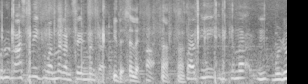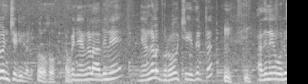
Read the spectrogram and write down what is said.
ഒരു ലാസ്റ്റ് വീക്ക് വന്ന കൺസൈൻമെന്റ് ആണ്. ഇത് അല്ലേ? അപ്പൊ ഈ ഇരിക്കുന്ന ഈ മുഴുവൻ ചെടികൾ ഓഹോ. അപ്പൊ ഞങ്ങൾ അതിനെ ഞങ്ങൾ ഗ്രോ ചെയ്തിട്ട് അതിനെ ഒരു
